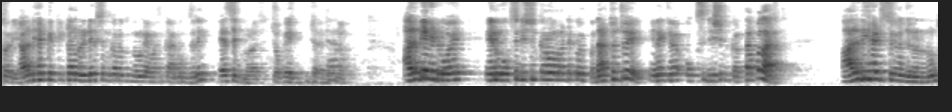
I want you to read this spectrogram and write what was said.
સોરી આલ્ડિહાઇડ કે કીટોનનું રિડક્શન કરો તો તમને એમાંથી કાર્બોક્સિલિક એસિડ મળે છે. જો કે ધ્યાન આલ્ડિહાઇડ હોય, એનું ઓક્સિડેશન કરવા માટે કોઈ પદાર્થ જોઈએ, એને કહેવાય ઓક્સિડેશન કરતા પદાર્થ. આલ્ડિહાઇડ સંયોજનોનું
